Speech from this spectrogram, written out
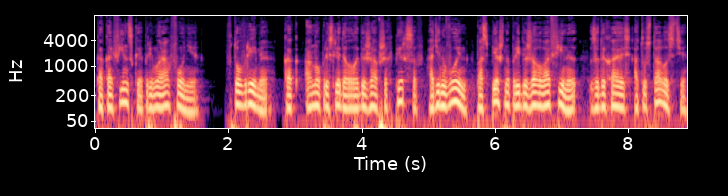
как Афинское при марафоне. В то время, как оно преследовало бежавших персов, один воин поспешно прибежал в Афины, задыхаясь от усталости,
